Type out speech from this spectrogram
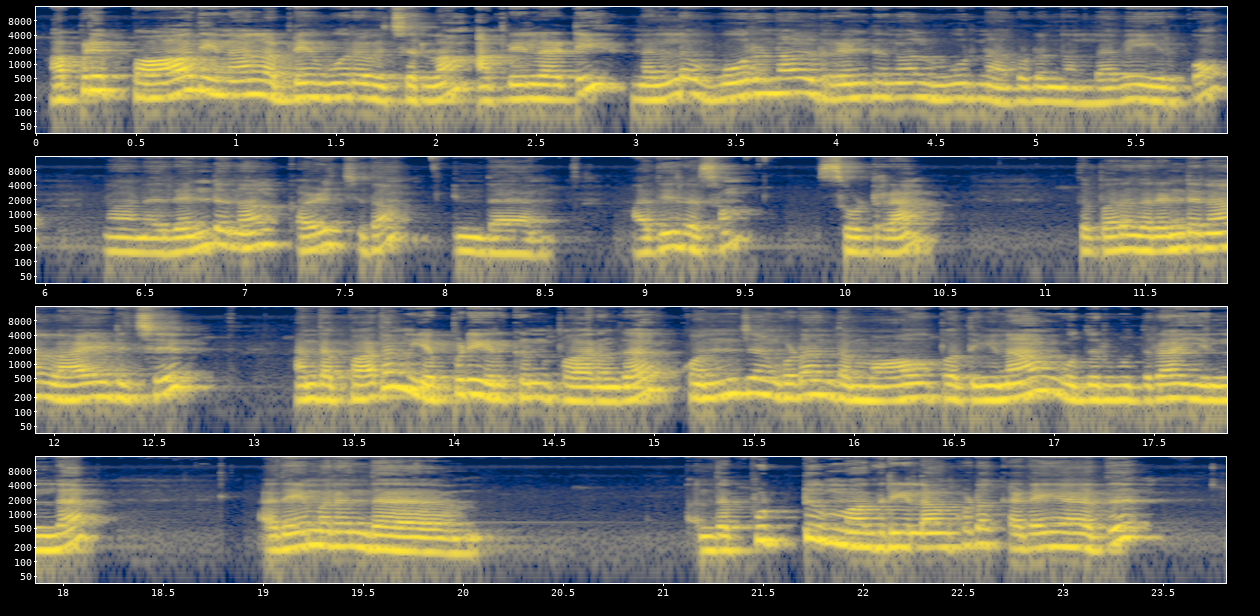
அப்படியே பாதி நாள் அப்படியே ஊற வச்சிடலாம். அப்படி இல்லாட்டி நல்ல ஒரு நாள் ரெண்டு நாள் ஊறினா கூட நல்லாவே இருக்கும். நான் ரெண்டு நாள் கழித்து தான் இந்த அதிரசம் சுடுறேன். இது பாருங்கள் ரெண்டு நாள் ஆயிடுச்சு. அந்த பதம் எப்படி இருக்குன்னு பாருங்கள் கொஞ்சம் கூட அந்த மாவு பார்த்திங்கன்னா உதிர் உதிராக இல்லை. அதே மாதிரி இந்த அந்த புட்டு மாதிரிலாம் கூட கிடையாது.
